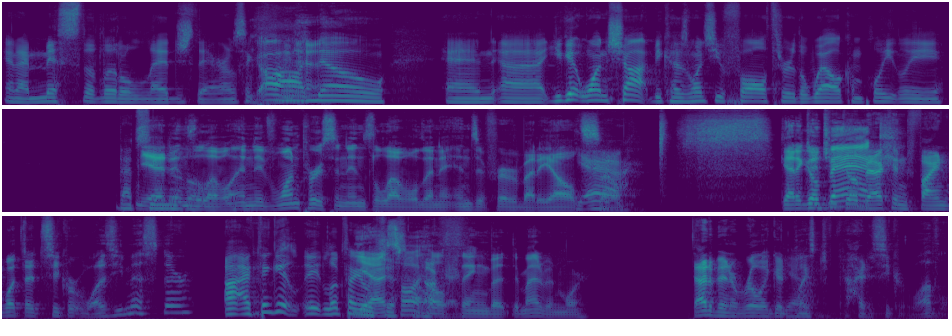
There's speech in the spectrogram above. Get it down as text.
And I missed the little ledge there. I was like, oh no. And uh, you get one shot because once you fall through the well completely, that's Yeah, the it ends the level, and if one person ends the level, then it ends it for everybody else. Yeah. So, gotta go Did back. you go back and find what that secret was you missed there? I I think it, it looked like it yeah, was I just saw a one. health Okay. thing, but there might have been more. That'd have been a really good Yeah. place to hide a secret level.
